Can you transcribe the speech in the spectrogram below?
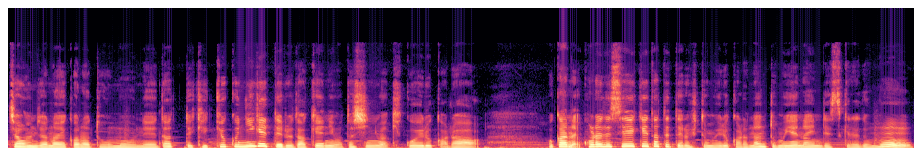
ちゃうんじゃないかなと思うね。だって結局逃げてるだけに私には聞こえるからわかんない。これで生計立ててる人もいるから何とも言えないんですけれども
